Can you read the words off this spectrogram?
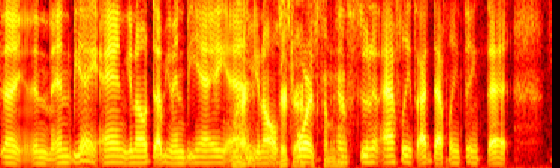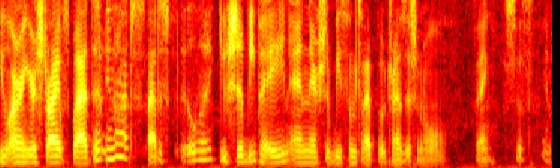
uh, in the NBA and you know WNBA and Right. you know Their sports and up. student athletes. I definitely think that you earn your stripes, but I, you know, I just I just feel like you should be paid, and there should be some type of transitional thing. It's just you know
